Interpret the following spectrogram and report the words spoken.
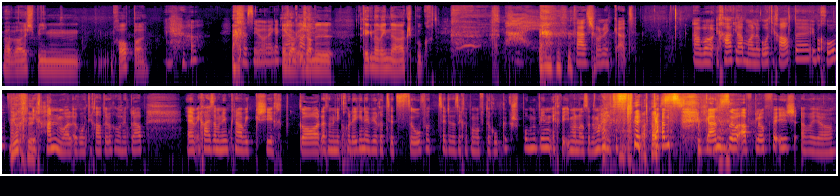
We weißt du, beim Korbball das ist immer mega gerne hast gemacht. einmal Gegnerinnen angespuckt. Das ist schon nicht gerade. Aber ich habe, glaube mal eine rote Karte bekommen. Nein, Wirklich? Ich, ich habe mal eine rote Karte bekommen, ich glaube. Ähm, ich weiß aber nicht genau, wie die Geschichte geht. Also meine Kolleginnen würden es jetzt so erzählen, dass ich jemandem auf den Rücken gesprungen bin. Ich bin immer noch so der Meinung, dass es nicht ganz, ganz so abgelaufen ist. Aber ja,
